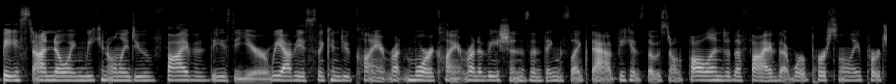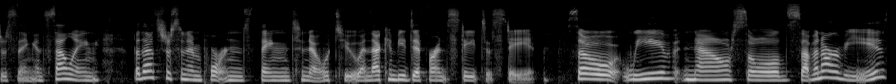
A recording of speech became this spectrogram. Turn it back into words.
based on knowing we can only do five of these a year. We obviously can do client more client renovations and things like that because those don't fall into the five that we're personally purchasing and selling. But that's just an important thing to know too, and that can be different state to state. So we've now sold seven RVs.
